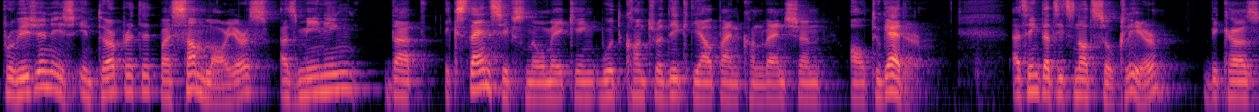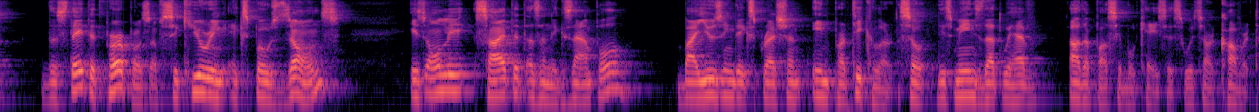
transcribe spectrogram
provision is interpreted by some lawyers as meaning that extensive snowmaking would contradict the Alpine Convention altogether. I think that it's not so clear because the stated purpose of securing exposed zones is only cited as an example by using the expression in particular. So this means that we have other possible cases which are covered.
